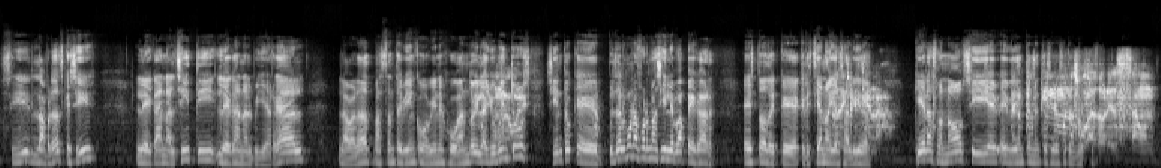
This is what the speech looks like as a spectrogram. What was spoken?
Sí, la verdad es que sí. Le gana al City, le gana al Villarreal. La verdad, bastante bien como viene jugando. Y la Juventus, siento que pues, de alguna forma sí le va a pegar esto de que Cristiano haya salido. Quieras o no, sí, e- evidentemente sí va a ser buenos jugadores aún.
